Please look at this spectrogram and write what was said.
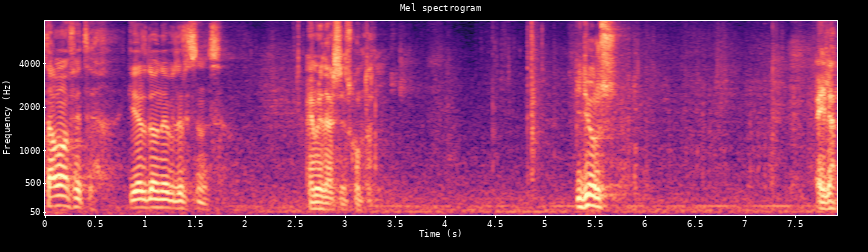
Tamam Fethi, geri dönebilirsiniz. Emredersiniz komutanım. Gidiyoruz. Eylem.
